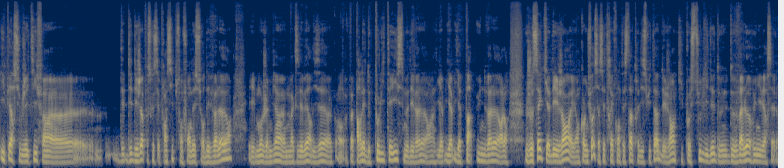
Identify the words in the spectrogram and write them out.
hyper subjectif, hein, euh, déjà parce que ces principes sont fondés sur des valeurs, et moi j'aime bien, Max Weber disait, euh, on peut parler de polythéisme des valeurs, hein. il n'y a, pas une valeur. Alors, je sais qu'il y a des gens, et encore une fois, ça c'est très contestable, très discutable, des gens qui postulent l'idée de, de valeur universelle.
